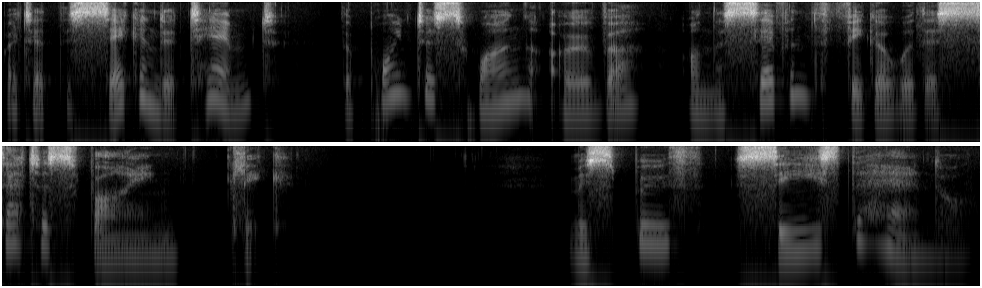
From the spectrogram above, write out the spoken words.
But at the second attempt, the pointer swung over on the seventh figure with a satisfying click. Miss Booth seized the handle,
